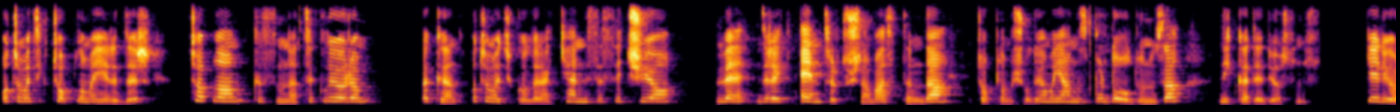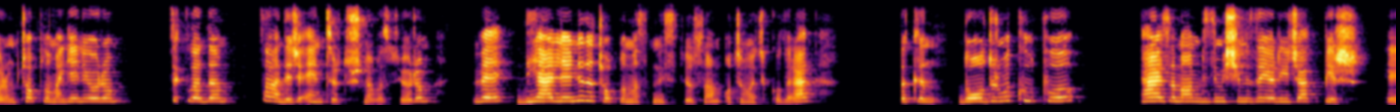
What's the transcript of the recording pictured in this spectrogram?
otomatik toplama yeridir. Toplam kısmına tıklıyorum. Bakın otomatik olarak kendisi seçiyor ve direkt enter tuşuna bastığımda toplamış oluyor. Ama yalnız burada olduğunuza dikkat ediyorsunuz. Geliyorum toplama geliyorum. Tıkladım. Sadece enter tuşuna basıyorum. Ve diğerlerini de toplamasını istiyorsam otomatik olarak bakın doldurma kulpu her zaman bizim işimize yarayacak bir e,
